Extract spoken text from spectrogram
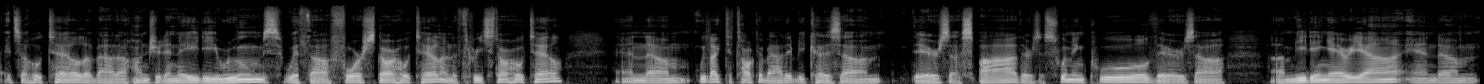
It's a hotel about 180 rooms with a four-star hotel and a three-star hotel, and um, we'd like to talk about it because um, there's a spa, there's a swimming pool, there's a, a meeting area, and um,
